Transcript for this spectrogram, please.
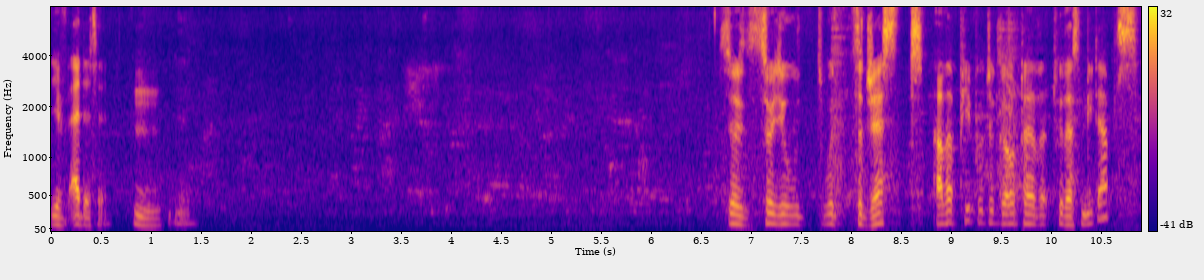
you've edited. So, so you would suggest other people to go to the, to those meetups?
